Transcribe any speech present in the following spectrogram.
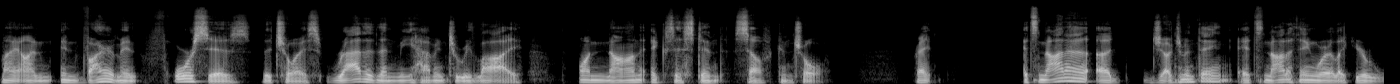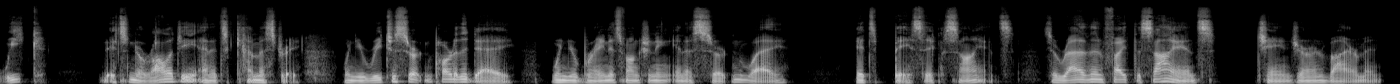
My environment forces the choice rather than me having to rely on non existent self control, right? It's not a, a judgment thing. It's not a thing where like you're weak. It's neurology and it's chemistry. When you reach a certain part of the day, when your brain is functioning in a certain way, it's basic science. So rather than fight the science, change your environment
